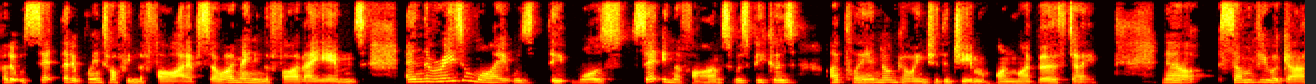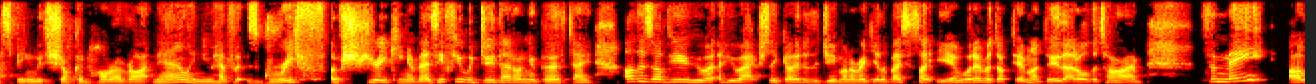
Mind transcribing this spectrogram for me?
but it was set that it went off in the five. So I mean in the five a.m.s. And the reason why it was it was set in the fives was because I planned on going to the gym on my birthday. Now, some of you are gasping with shock and horror right now, and you have this grief of shrieking of as if you would do that on your birthday. Others of you who are, who actually go to the gym on a regular basis, like yeah, whatever, Doctor M, I do that all the time. For me, I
